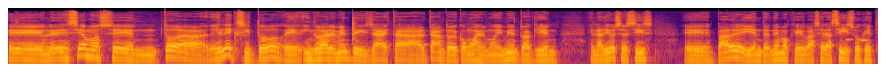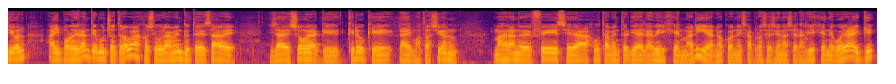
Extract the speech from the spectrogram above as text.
eh, le deseamos eh, todo el éxito, eh, indudablemente ya está al tanto de cómo es el movimiento aquí en, en la diócesis eh, padre, y entendemos que va a ser así su gestión. Hay por delante mucho trabajo, seguramente ustedes saben ya de sobra que creo que la demostración más grande de fe se da justamente el Día de la Virgen María, ¿no? con esa procesión hacia la Virgen de Huelaique,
